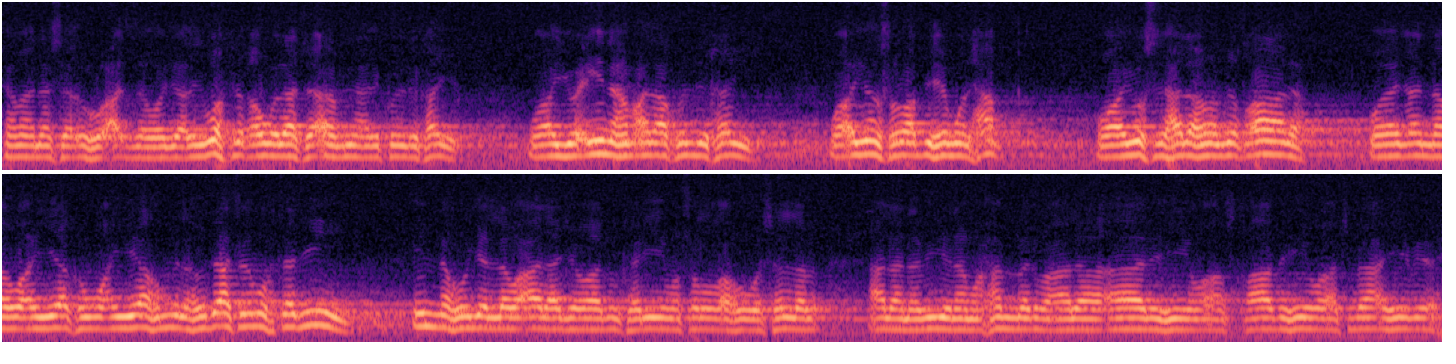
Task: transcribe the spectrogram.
كما نسأله عز وجل أن يوفق ولاة أمرنا لكل خير وأن يعينهم على كل خير وأن ينصر بهم الحق وأن يصلح لهم البطانة ويجعلنا وإياكم وإياهم من الهداة المهتدين. إنه جل وعلا جواد كريم وصلى الله وسلم على نبينا محمد وعلى آله وأصحابه وأتباعه بإحسان.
